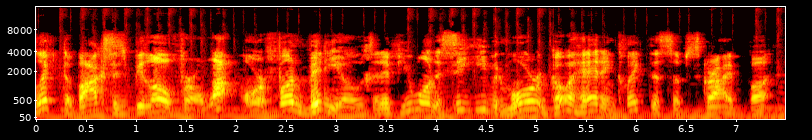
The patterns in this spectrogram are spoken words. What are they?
click the boxes below for a lot more fun videos. And if you want to see even more go ahead and click the subscribe button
